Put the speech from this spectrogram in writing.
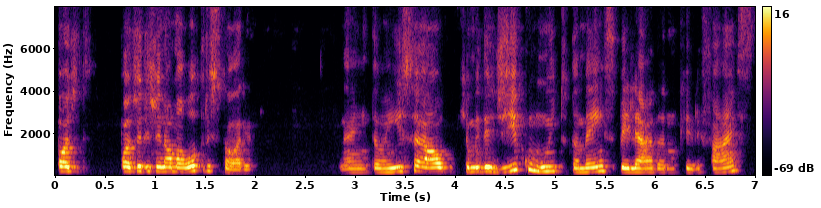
pode, pode originar uma outra história. Né? Então, isso é algo que eu me dedico muito também, espelhada no que ele faz.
